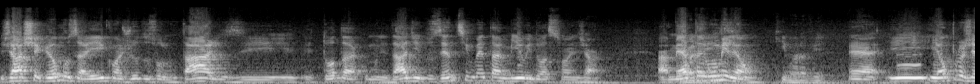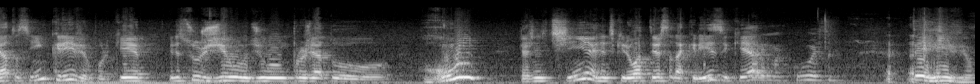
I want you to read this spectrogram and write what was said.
Já chegamos aí com a ajuda dos voluntários e, e toda a comunidade em 250 mil em doações já. A meta é um milhão. Que maravilha. É, e, e é um projeto assim incrível, porque ele surgiu de um projeto ruim que a gente tinha, a gente criou a terça da crise, que era uma coisa terrível.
